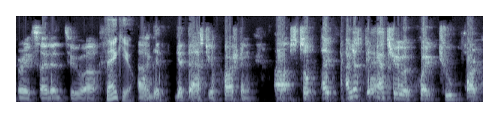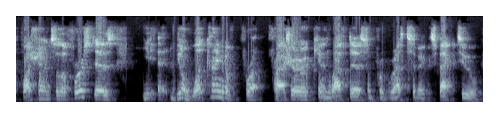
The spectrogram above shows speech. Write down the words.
very excited to. Uh, Thank you. Uh, get get to ask you a question. Uh, so I, I'm just going to ask you a quick two part question. So the first is, you know, what kind of pr- pressure can leftists and progressive expect to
